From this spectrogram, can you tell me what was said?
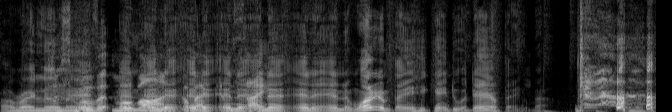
All right, little just man. move it, move And- on, and, go and, back to the and, site. and, and, and, and one of them things he can't do a damn thing about.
